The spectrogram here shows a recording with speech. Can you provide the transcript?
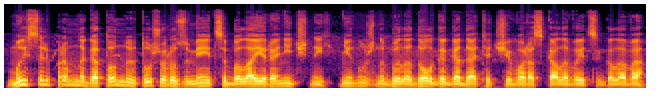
Мысль про многотонную тушу, разумеется, была ироничной. Не нужно было долго гадать, от чего раскалывается голова.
